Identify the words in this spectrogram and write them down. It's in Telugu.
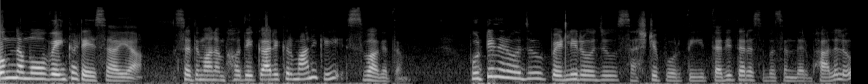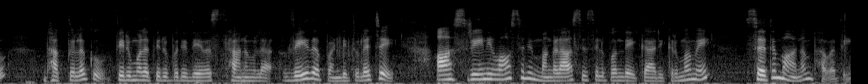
ఓం నమో వెంకటేశాయ. శతమాన భౌతిక కార్యక్రమానికి స్వాగతం. పుట్టినరోజు పెళ్ళి రోజు షష్ఠి పూర్తి తదితర శుభ సందర్భాలలో భక్తులకు తిరుమల తిరుపతి దేవస్థానముల వేద పండితులచే ఆ శ్రీనివాసుని మంగళాశీస్సులు పొందే కార్యక్రమమే శతమానం భవతి.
